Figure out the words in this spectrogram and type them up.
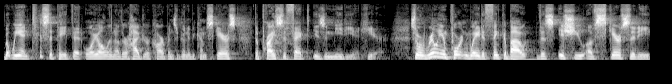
but we anticipate that oil and other hydrocarbons are going to become scarce. The price effect is immediate here. So, a really important way to think about this issue of scarcity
